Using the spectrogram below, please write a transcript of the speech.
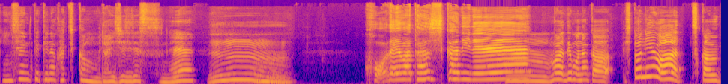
金銭的な価値観も大事ですね。ーうーん。うんこれは確かにうねん、まあでもなんか人には使う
